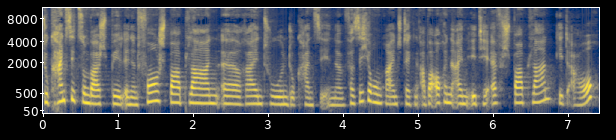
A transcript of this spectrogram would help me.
Du kannst sie zum Beispiel in den Fondssparplan äh, reintun, du kannst sie in eine Versicherung reinstecken, aber auch in einen ETF-Sparplan geht auch.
